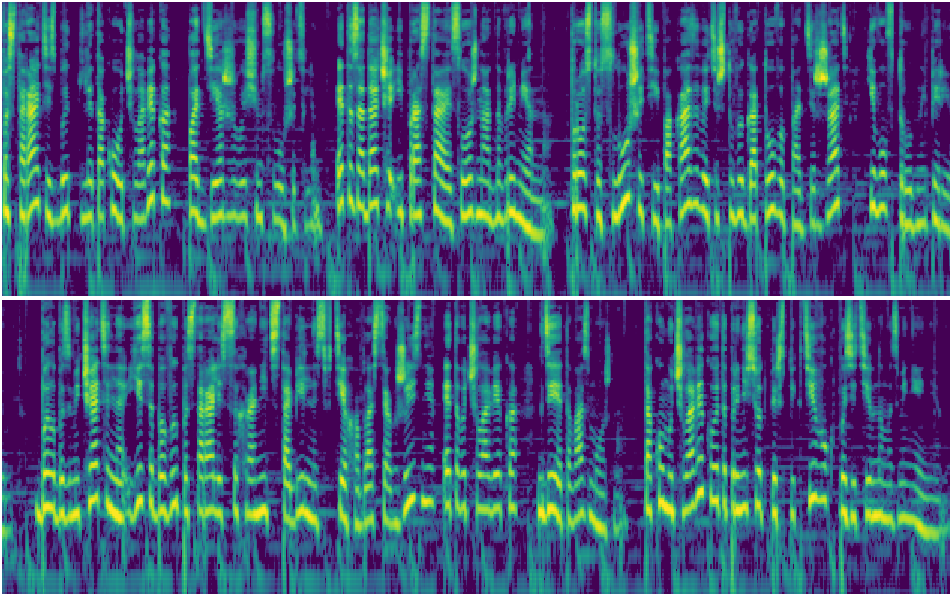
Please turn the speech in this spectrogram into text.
Постарайтесь быть для такого человека поддерживающим слушателем. Эта задача и простая, и сложная одновременно – Просто слушайте и показывайте, что вы готовы поддержать его в трудный период. Было бы замечательно, если бы вы постарались сохранить стабильность в тех областях жизни этого человека, где это возможно. Такому человеку это принесет перспективу к позитивным изменениям.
